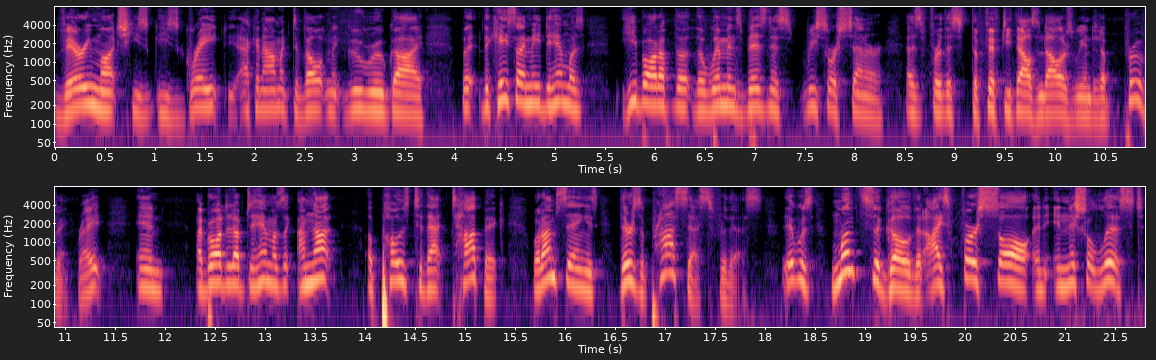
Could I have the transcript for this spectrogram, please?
very much. He's he's great economic development guru guy. But the case I made to him was he brought up the the Women's Business Resource Center as for this the fifty thousand dollars we ended up approving, right? And I brought it up to him. I was like, I'm not opposed to that topic. What I'm saying is there's a process for this. It was months ago that I first saw an initial list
